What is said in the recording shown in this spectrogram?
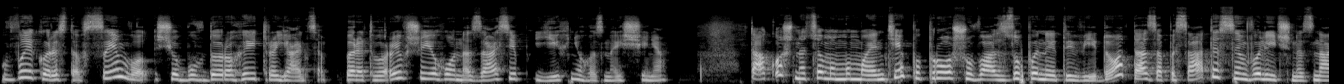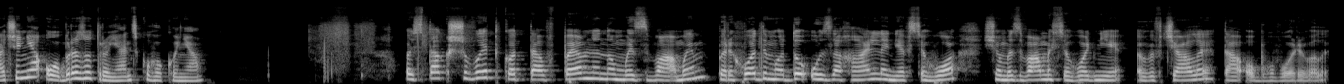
використав символ, що був дорогий троянцям, перетворивши його на засіб їхнього знищення. Також на цьому моменті попрошу вас зупинити відео та записати символічне значення образу троянського коня. Ось так швидко та впевнено ми з вами переходимо до узагальнення всього, що ми з вами сьогодні вивчали та обговорювали.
